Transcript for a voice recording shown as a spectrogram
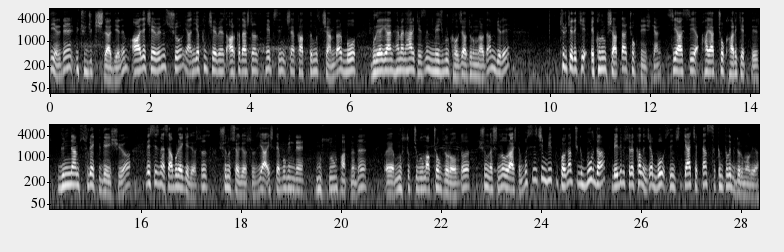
diğeri de üçüncü kişiler diyelim. Aile çevreniz şu, yani yakın çevreniz, arkadaşlarınız hepsinin içine kattığımız çember. Bu buraya gelen hemen herkesin mecbur kalacağı durumlardan biri. Türkiye'deki ekonomik şartlar çok değişken. Siyasi hayat çok hareketli. Gündem sürekli değişiyor. Ve siz mesela buraya geliyorsunuz. Şunu söylüyorsunuz. Ya işte bugün de musluğum patladı. E, muslukçu bulmak çok zor oldu. Şunla şunla uğraştım. Bu sizin için büyük bir problem. Çünkü burada belli bir süre kalınca bu sizin için gerçekten sıkıntılı bir durum oluyor.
